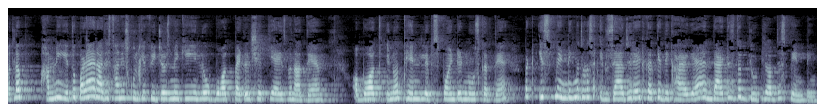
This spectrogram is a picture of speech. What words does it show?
मतलब हमने ये तो पढ़ा है राजस्थानी स्कूल के फीचर्स में कि लोग बहुत पेटल शेप की आईज बनाते हैं और बहुत you know thin lips pointed nose करते हैं। बट इस पेंटिंग में थोड़ा सा एग्जैजरेट करके दिखाया गया है and that is the beauty of this painting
